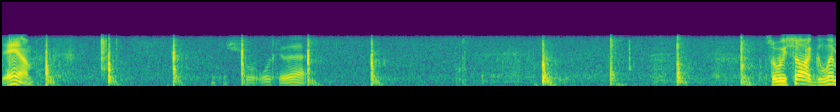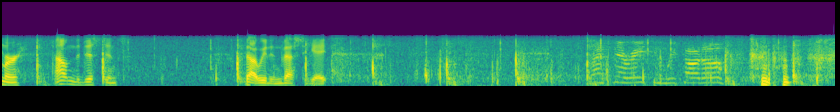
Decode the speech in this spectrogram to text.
Damn. Short work of that. So we saw a glimmer out in the distance. Thought we'd investigate. Nice narration, retardo.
